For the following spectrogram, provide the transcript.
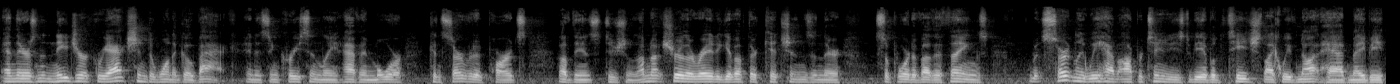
And there's a knee jerk reaction to want to go back. And it's increasingly having more conservative parts of the institutional. I'm not sure they're ready to give up their kitchens and their support of other things, but certainly we have opportunities to be able to teach like we've not had maybe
